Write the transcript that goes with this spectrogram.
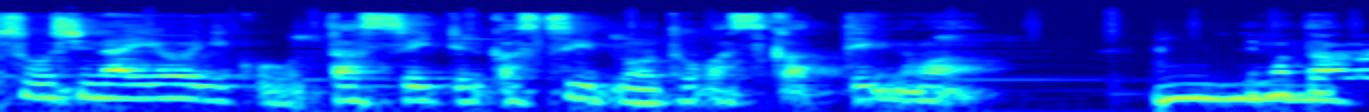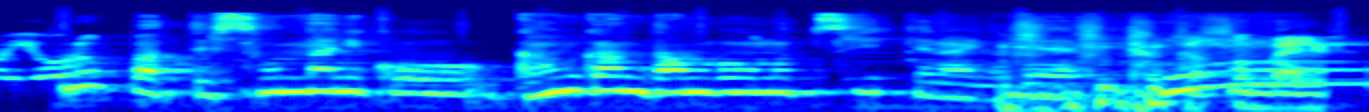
そうしないようにこう脱水というか水分を飛ばすかっていうのは、でまたあのヨーロッパってそんなにこうガンガン暖房もついてないので なんかそんなに、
